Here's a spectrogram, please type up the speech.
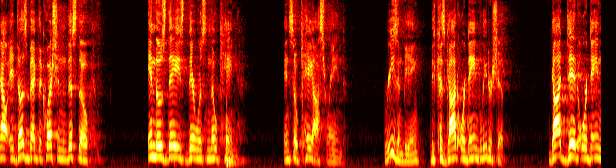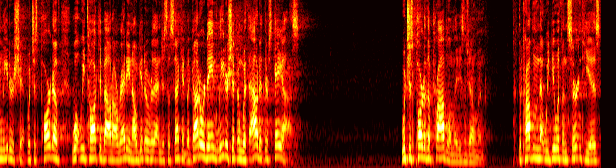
Now, it does beg the question in this, though. In those days, there was no king. And so chaos reigned. Reason being because God ordained leadership. God did ordain leadership, which is part of what we talked about already, and I'll get over that in just a second. But God ordained leadership, and without it, there's chaos which is part of the problem, ladies and gentlemen. The problem that we deal with uncertainty is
